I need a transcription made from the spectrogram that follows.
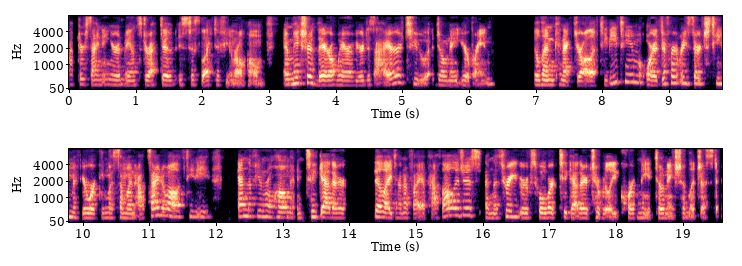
after signing your advance directive is to select a funeral home and make sure they're aware of your desire to donate your brain. You'll then connect your AllFTD team or a different research team if you're working with someone outside of AllFTD and the funeral home, and together they'll identify a pathologist and the three groups will work together to really coordinate donation logistics.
